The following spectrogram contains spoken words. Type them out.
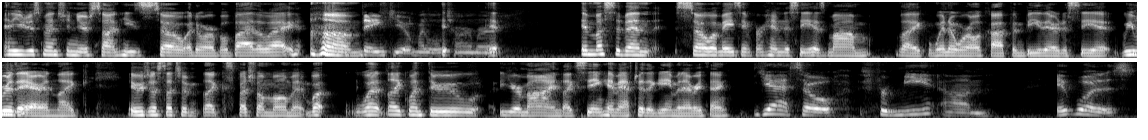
And you just mentioned your son. He's so adorable, by the way. Um, Thank you, my little charmer. It, it, it must have been so amazing for him to see his mom like win a World Cup and be there to see it. We were there and like it was just such a like special moment. What what like went through your mind like seeing him after the game and everything? Yeah, so for me um it was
